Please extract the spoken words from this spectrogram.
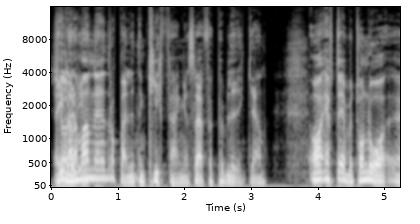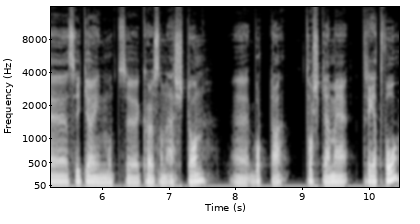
Jag Kör gillar när man eh, droppar en liten cliffhanger sådär för publiken. Ja, efter Everton då eh, så gick jag in mot eh, Curzon Ashton eh, borta. Torska med 3-2.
